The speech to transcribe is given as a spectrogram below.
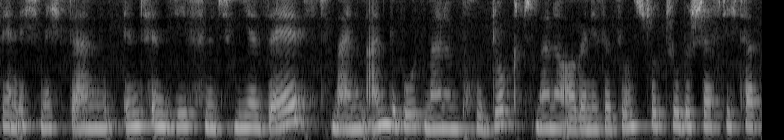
Wenn ich mich dann intensiv mit mir selbst, meinem Angebot, meinem Produkt, meiner Organisationsstruktur beschäftigt habe,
